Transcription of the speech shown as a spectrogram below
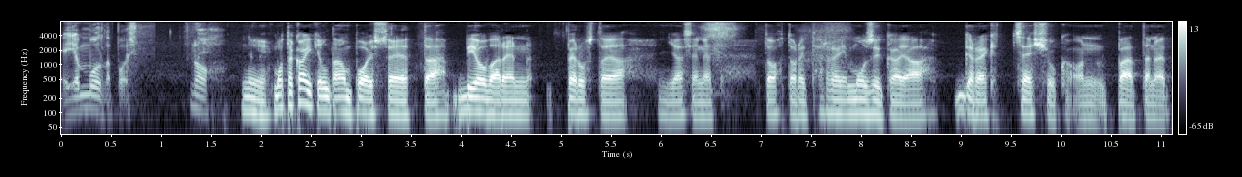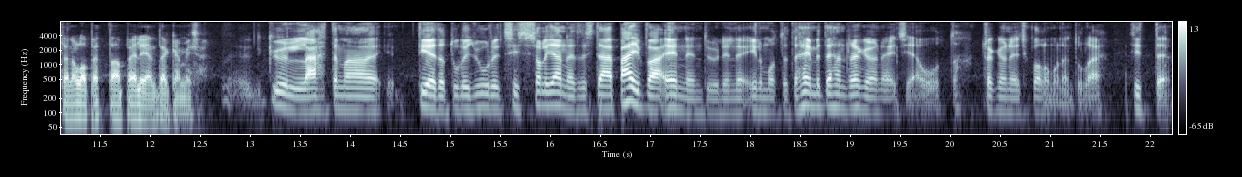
Ei ole muulta pois. No. Niin, mutta kaikilta on pois se, että BioVaren perustajajäsenet, tohtorit Rei Musika ja Greg Tseshuk on päättänyt, että ne lopettaa pelien tekemisen. Kyllä, tämä tieto tuli juuri, siis se oli jännä, että sitä päivää ennen tyylinen ilmoitti, että hei me tehdään Dragon Agea uutta. Dragon Age 3 tulee. Sitten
